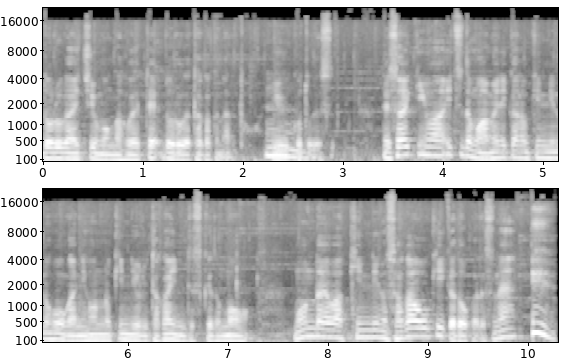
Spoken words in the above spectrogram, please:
ドル買い注文が増えてドルが高くなるということです。うん、で最近はいつでもアメリカの金利の方が日本の金利より高いんですけども、問題は金利の差が大きいかどうかですね。ええ、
